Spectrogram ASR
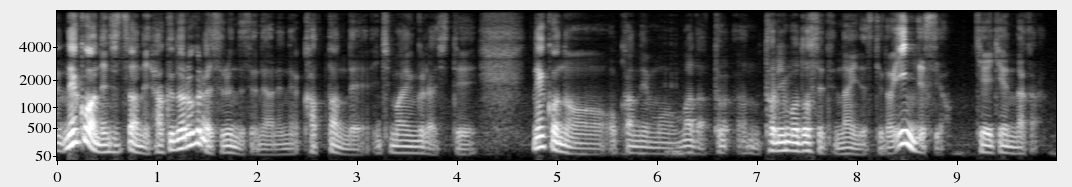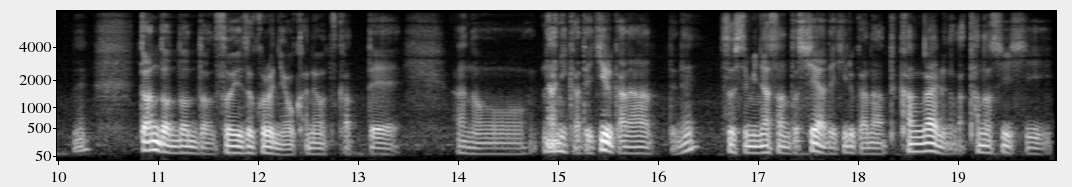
猫はね実はね100ドルぐらいするんですよね。あれね買ったんで1万円ぐらいして。猫のお金もまだと取り戻せてないですけどいいんですよ。経験だから、ね、どんどんどんどんそういうところにお金を使ってあの何かできるかなってね。そして皆さんとシェアできるかなって考えるのが楽しいし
